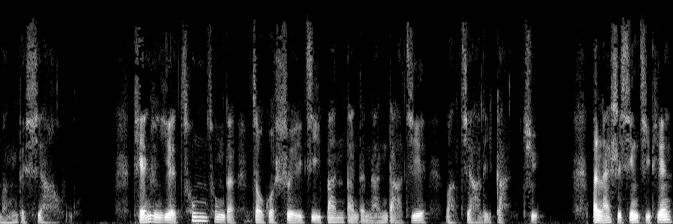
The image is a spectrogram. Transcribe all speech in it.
蒙的下午，田润叶匆匆的走过水迹斑斑的南大街，往家里赶去。本来是星期天，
